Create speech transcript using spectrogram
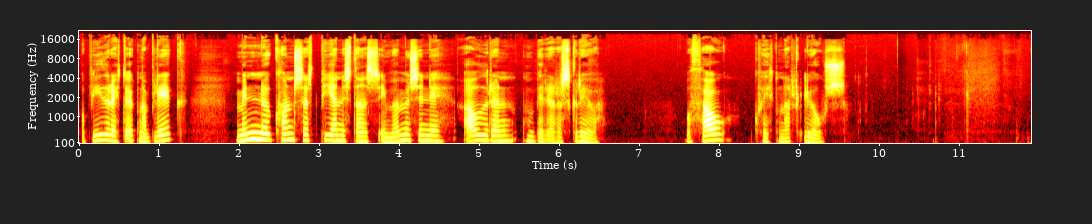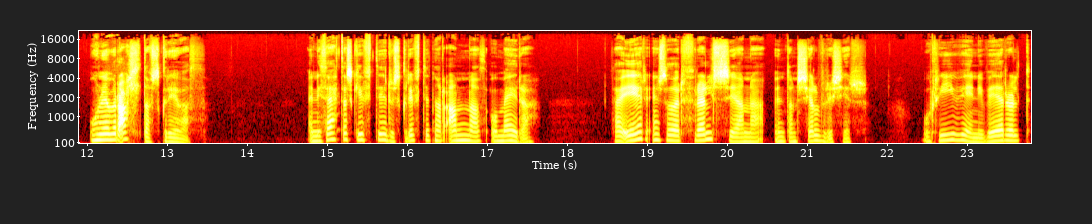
og býður eitt augna blik, minnu koncertpianistans í mömmu sinni áður en hún byrjar að skrifa. Og þá kviknar ljós. Hún hefur alltaf skrifað. En í þetta skipti eru skriftirnar annað og meira. Það er eins og það er frelsi hana undan sjálfri sér og hrífi inn í veröld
